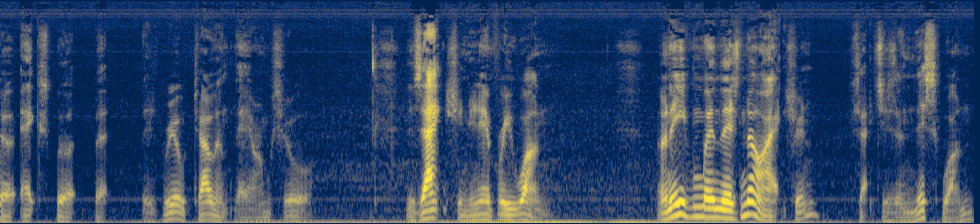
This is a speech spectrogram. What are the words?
uh, expert but there's real talent there I'm sure. There's action in every one. And even when there's no action such as in this one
